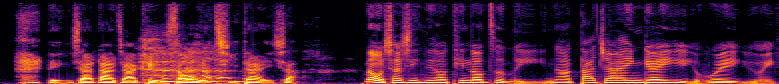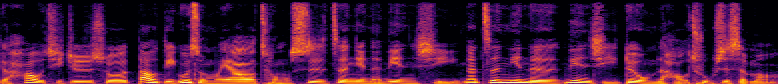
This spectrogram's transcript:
等一下大家可以稍微期待一下。那我相信听到听到这里，那大家应该也会有一个好奇，就是说到底为什么要从事正念的练习？那正念的练习对我们的好处是什么？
